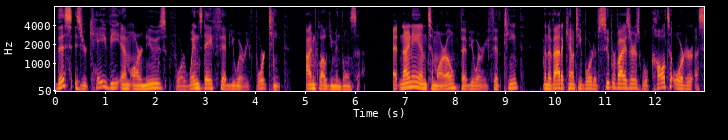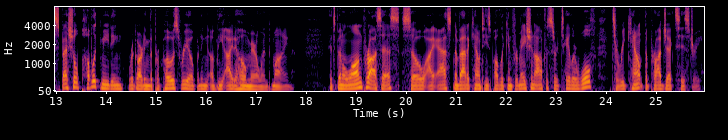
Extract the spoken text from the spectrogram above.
This is your KVMR news for Wednesday, February 14th. I'm Claudio Mendonça. At 9 a.m. tomorrow, February 15th, the Nevada County Board of Supervisors will call to order a special public meeting regarding the proposed reopening of the Idaho Maryland mine. It's been a long process, so I asked Nevada County's Public Information Officer Taylor Wolf to recount the project's history.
